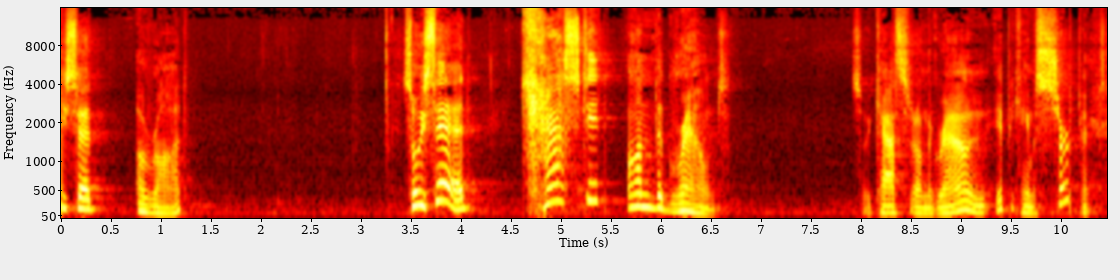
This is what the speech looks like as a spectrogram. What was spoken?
He said, A rod. So he said, Cast it on the ground. So he cast it on the ground and it became a serpent.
